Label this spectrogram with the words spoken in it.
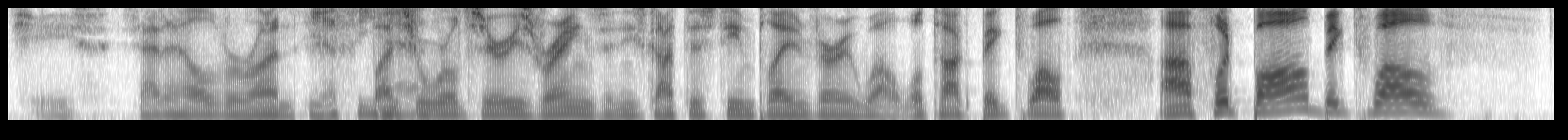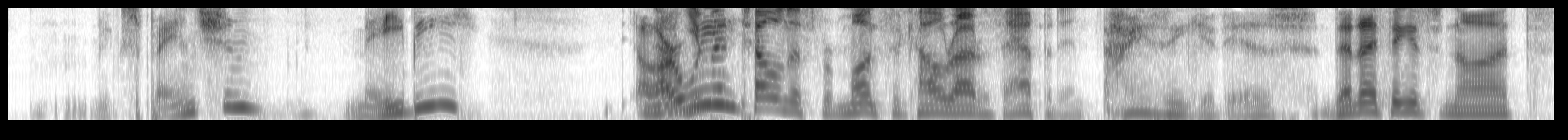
Jeez, he's had a hell of a run. Yes, he Bunch of. World Series rings, and he's got this team playing very well. We'll talk Big 12 uh, football, Big 12 expansion, maybe? Now, Are You've been telling us for months that Colorado's happening. I think it is. Then I think it's not.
